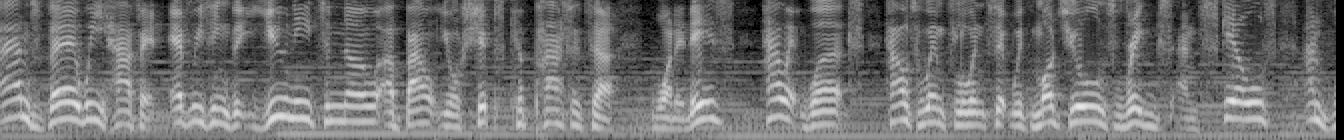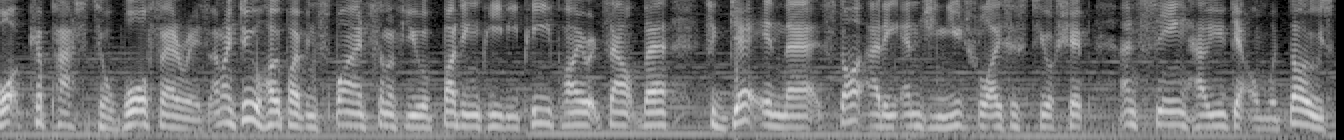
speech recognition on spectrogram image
And there we have it, everything that you need to know about your ship's capacitor. What it is, how it works, how to influence it with modules, rigs and skills, and what capacitor warfare is. And I do hope I've inspired some of you budding PvP pirates out there to get in there, start adding energy neutralizers to your ship and seeing how you get on with those.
